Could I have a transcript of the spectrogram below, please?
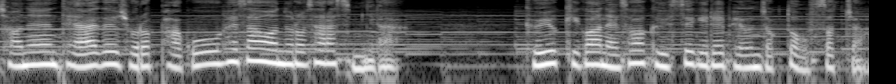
저는 대학을 졸업하고 회사원으로 살았습니다. 교육기관에서 글쓰기를 배운 적도 없었죠.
